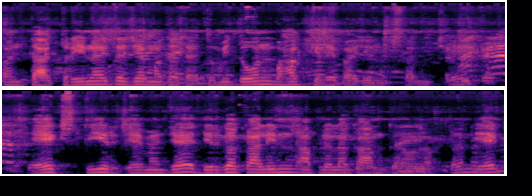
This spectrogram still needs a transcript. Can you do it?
पण तातडीनं तर जे मदत आहे तुम्ही दोन भाग केले पाहिजे नुकसानीचे. एक स्थिर जे म्हणजे दीर्घकालीन आपल्याला काम करावं लागतं आणि एक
